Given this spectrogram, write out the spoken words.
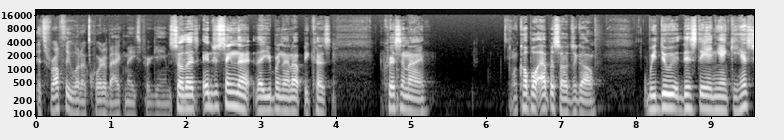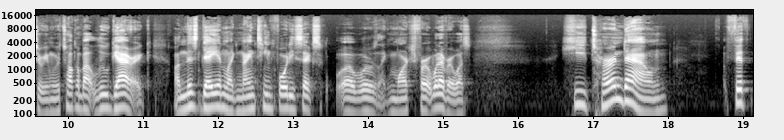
it's roughly what a quarterback makes per game. So that's interesting that, that you bring that up because Chris and I, a couple episodes ago, we do this day in Yankee history, and we were talking about Lou Gehrig on this day in like 1946. Uh, what was it, like March 1st, whatever it was. He turned down fifth.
